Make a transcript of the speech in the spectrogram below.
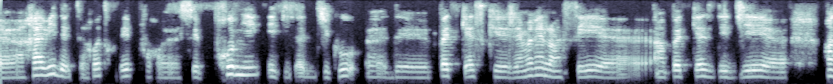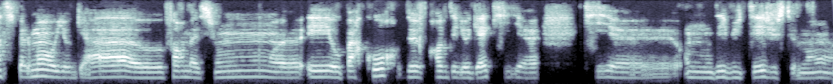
euh, ravie de te retrouver pour euh, ce premier épisode du coup euh, de podcast que j'aimerais lancer, un podcast dédié principalement au yoga, aux formations et au parcours de profs de yoga qui, qui ont débuté justement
